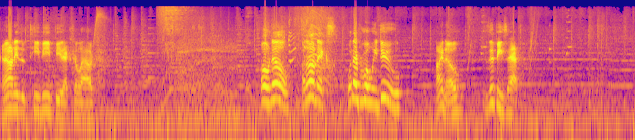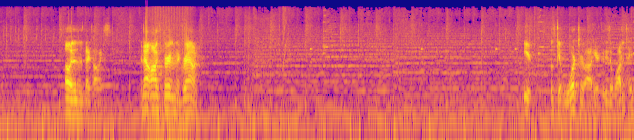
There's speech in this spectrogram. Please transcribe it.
And I don't need the TV beat extra loud. Oh no! An Onix! Whatever will we do? I know. Zippy Zap. Oh, it doesn't affect Onix. And now Onix buried in the ground. Here, let's get Wartortle out here because he's a water type.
